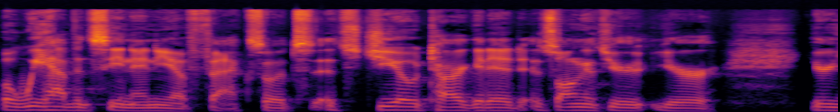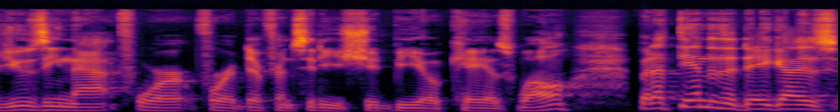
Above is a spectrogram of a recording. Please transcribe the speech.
but we haven't seen any effect. So it's it's geo targeted. As long as you're you're you're using that for for a different city, should be okay as well. But at the end of the day, guys,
